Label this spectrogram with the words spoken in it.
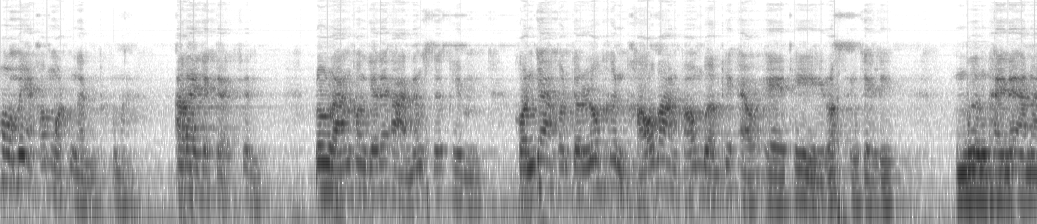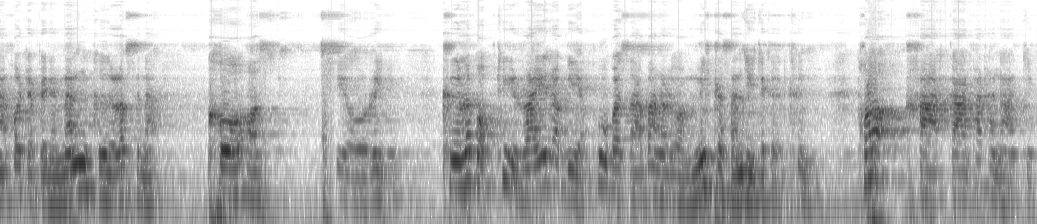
พ่อแม่เขาหมดเงินเข้ามา อะไรจะเกิดขึ้น ลูกหลานคงจะได้อ่านหนังสือพิมพ์ คนยากคนจนลุกขึ้นเผาบ้านเผาเมืองที่เอลเอที่ลอสแองเจลิสเมืองไทยในอนาคตจะเป็นอย่างนั้นคือลักษณะ chaos theory คือระบบที่ไร้ระเบียบผู้ภาษาบ้านเราเรียกว่ามิกสัญญีจะเกิดขึ้น เพราะขาดการพัฒนาจิต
